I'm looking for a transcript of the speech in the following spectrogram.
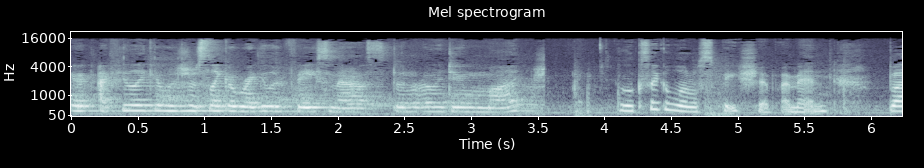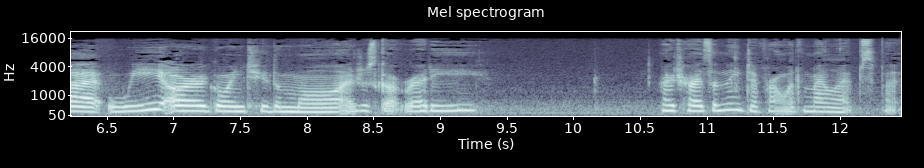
it, I feel like it was just like a regular face mask, didn't really do much. It looks like a little spaceship I'm in, but we are going to the mall. I just got ready. I tried something different with my lips, but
